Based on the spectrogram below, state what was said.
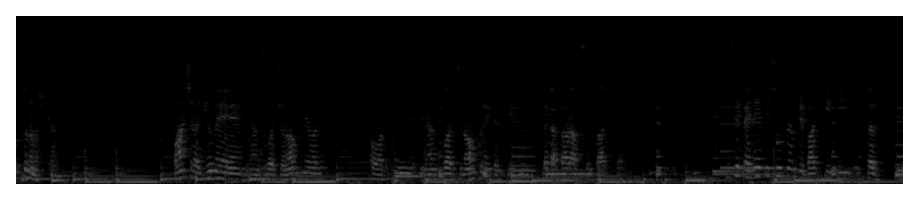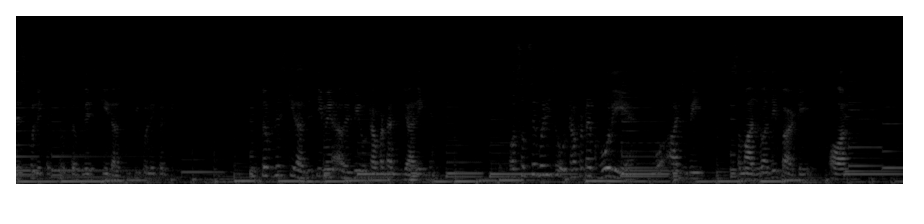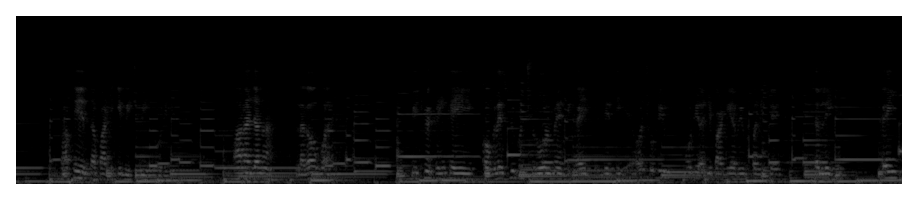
दोस्तों, नमस्कार। पाँच राज्यों में विधानसभा चुनाव होने वाले हैं और इन विधानसभा चुनाव को लेकर के हम लगातार आपसे बात कर रहे हैं। इससे पहले एपिसोड में हमने बात की थी उत्तर प्रदेश को लेकर के, उत्तर प्रदेश की राजनीति को लेकर के। उत्तर प्रदेश की राजनीति में अभी भी उठापटक जारी है और सबसे बड़ी जो उठापटक हो रही है, वो आज भी समाजवादी पार्टी और भारतीय जनता पार्टी के बीच में ही रही है। आना जाना लगा हुआ है। बीच में कहीं कहीं कांग्रेस भी कुछ रोल में दिखाई देती है और छोटी मोटी अन्य पार्टियाँ भी ऊपर नीचे चल रही है। कई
